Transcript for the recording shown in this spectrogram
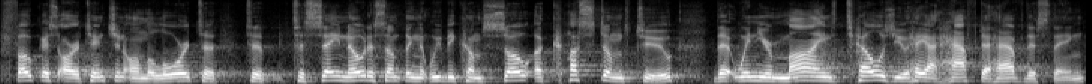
focus our attention on the Lord, to, to, to say no to something that we've become so accustomed to that when your mind tells you, hey, I have to have this thing,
